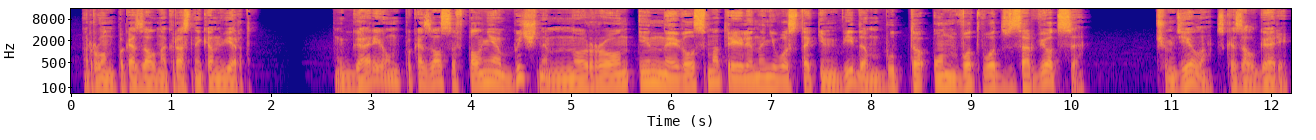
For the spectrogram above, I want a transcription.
— Рон показал на красный конверт. Гарри он показался вполне обычным, но Рон и Невил смотрели на него с таким видом, будто он вот-вот взорвется. «В чем дело?» — сказал Гарри.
